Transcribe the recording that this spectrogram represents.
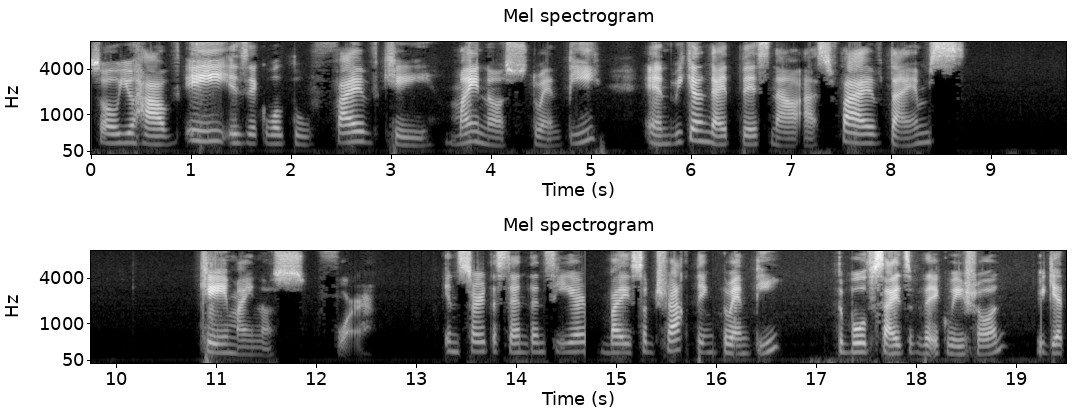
So you have a is equal to 5k minus 20. And we can write this now as 5 times k minus 4. Insert a sentence here by subtracting 20 to both sides of the equation. We get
